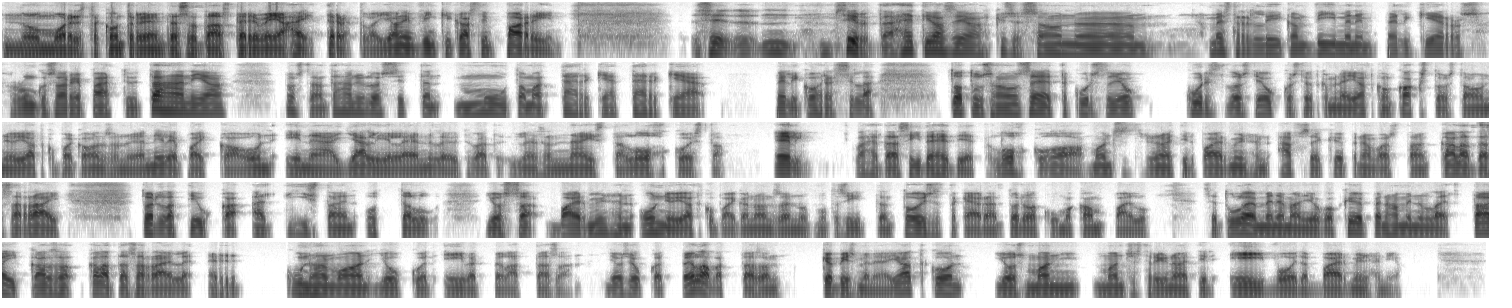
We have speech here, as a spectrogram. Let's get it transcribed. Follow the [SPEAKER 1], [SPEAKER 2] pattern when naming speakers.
[SPEAKER 1] No morjesta Kontrinen tässä taas terve ja hei, tervetuloa Janin vinkkikastin pariin. Si- siirrytään heti asiaan. Kyseessä on äh, Mestariliikan viimeinen pelikierros. Runkosarja päättyy tähän ja nostetaan tähän ylös sitten muutama tärkeä, tärkeä pelikohde, sillä totuus on se, että 16 joukkoista, jotka menee jatkoon, 12 on jo jatkopaikan ansainnut ja neljä paikkaa on enää jäljellä ja ne löytyvät yleensä näistä lohkoista. Eli lähdetään siitä heti, että lohko A, Manchester United, Bayern München, FC Köpenhamn vastaan Galatasaray. Todella tiukka äh, tiistain ottelu, jossa Bayern München on jo jatkopaikan ansainnut, mutta siitä toisesta käydään todella kuuma kamppailu. Se tulee menemään joko Kööpenhaminalle tai Galatasaraylle, kunhan vaan joukkueet eivät pelaa tasan. Jos joukkueet pelaavat tasan, Köpis menee jatkoon, jos Man- Manchester United ei voita Bayern Müncheniä.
